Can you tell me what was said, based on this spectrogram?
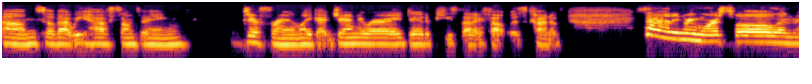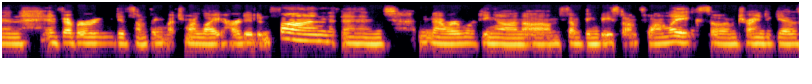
um so that we have something different. Like at January, I did a piece that I felt was kind of sad and remorseful. And then in February, we did something much more lighthearted and fun. And now we're working on um, something based on Swan Lake. So I'm trying to give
